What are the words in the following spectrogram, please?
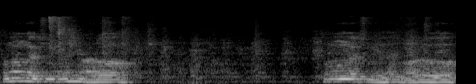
도망갈 준비 하지 마라. 도망갈 준비 하지 마라.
